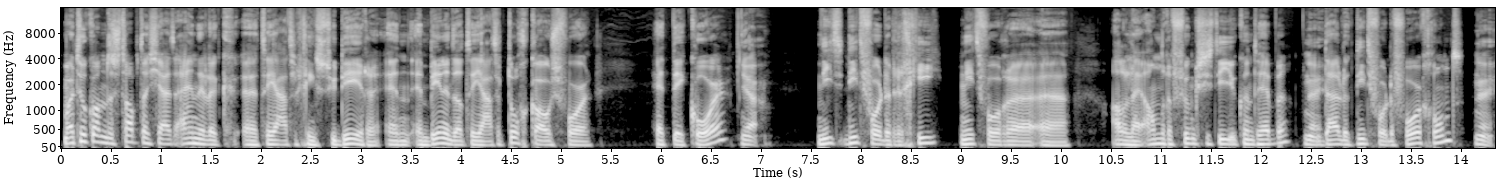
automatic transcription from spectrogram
Maar toen kwam de stap dat je uiteindelijk eh, theater ging studeren... En, en binnen dat theater toch koos voor het decor. Ja, Niet, niet voor de regie, niet voor eh, eh, allerlei andere functies die je kunt hebben. Nee. Duidelijk niet voor de voorgrond. nee.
